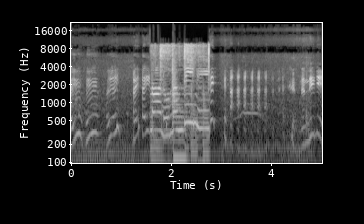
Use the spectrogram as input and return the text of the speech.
ಅಯ್ಯೋ ಅಯ್ಯೋ ನಾನು ನಂದಿನಿ. ನಂದಿನಿ.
